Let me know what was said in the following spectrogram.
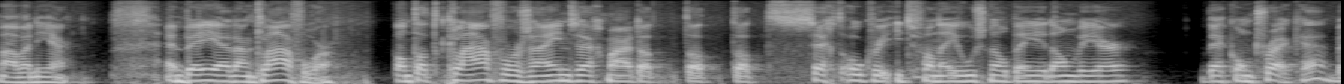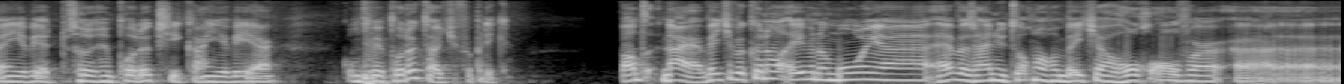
maar wanneer. En ben je er dan klaar voor? Want dat klaar voor zijn, zeg maar, dat, dat, dat zegt ook weer iets van... Hey, hoe snel ben je dan weer back on track? Hè? Ben je weer terug in productie? Kan je weer, komt er weer product uit je fabriek? Want, nou ja, weet je, we kunnen wel even een mooie... hè, we zijn nu toch nog een beetje hoog over eh,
